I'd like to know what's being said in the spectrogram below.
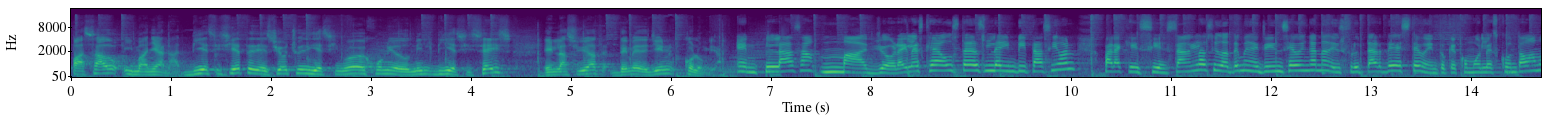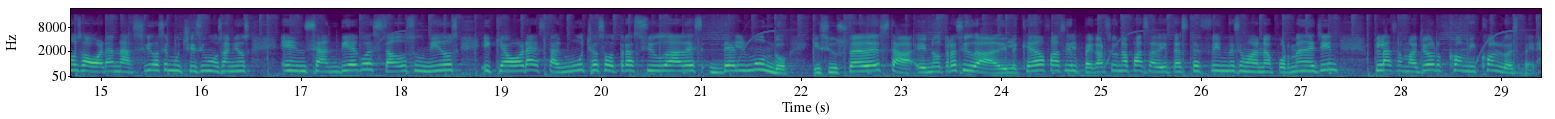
pasado y mañana, 17, 18 y 19 de junio de 2016 en la ciudad de Medellín, Colombia. En Plaza Mayor. Ahí les queda a ustedes la invitación para que si están en la ciudad de Medellín se vengan a disfrutar de este evento que como les contábamos ahora nació hace muchísimos años en San Diego, Estados Unidos y que ahora está en muchas otras ciudades del mundo. Y si usted está en otra ciudad y le queda fácil pegarse una pasadita este fin de semana por Medellín, Plaza Mayor Comic Con lo espera.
